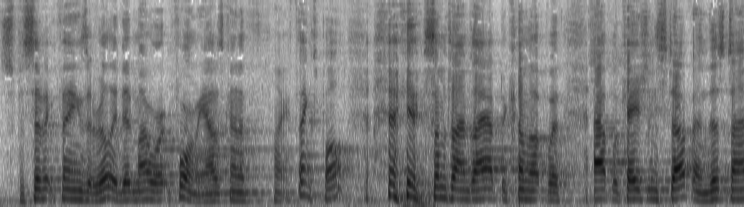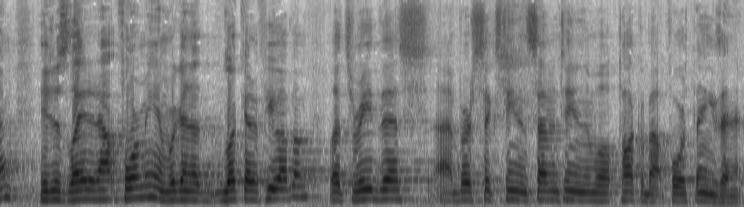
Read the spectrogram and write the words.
specific things that really did my work for me. I was kind of like, thanks, Paul. Sometimes I have to come up with application stuff, and this time he just laid it out for me, and we're going to look at a few of them. Let's read this, uh, verse 16 and 17, and then we'll talk about four things in it.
